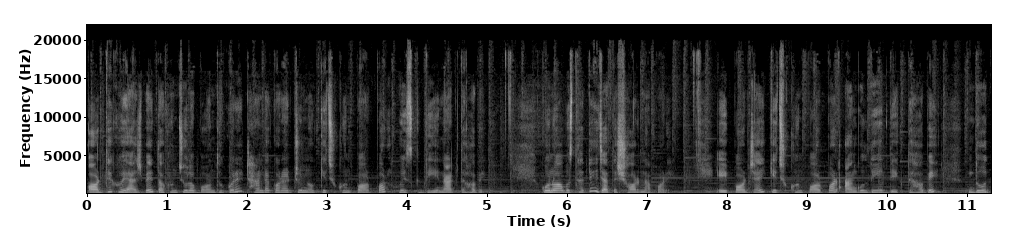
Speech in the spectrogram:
অর্ধেক হয়ে আসবে, তখন চুলা বন্ধ করে ঠান্ডা করার জন্য কিছুক্ষণ পর পর হুইস্ক দিয়ে নাড়তে হবে। কোনো অবস্থাতেই যাতে সর না পড়ে। এই পর্যায়ে কিছুক্ষণ পর পর আঙুল দিয়ে দেখতে হবে দুধ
